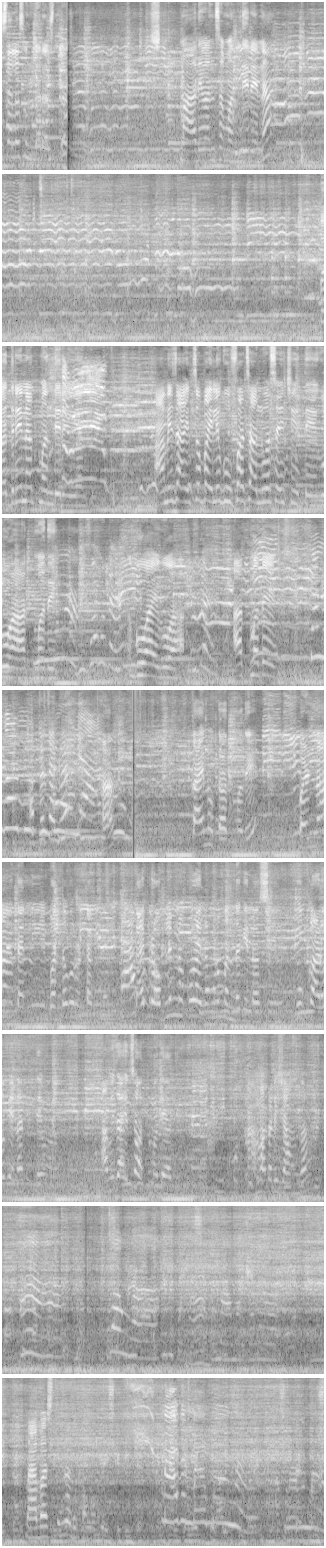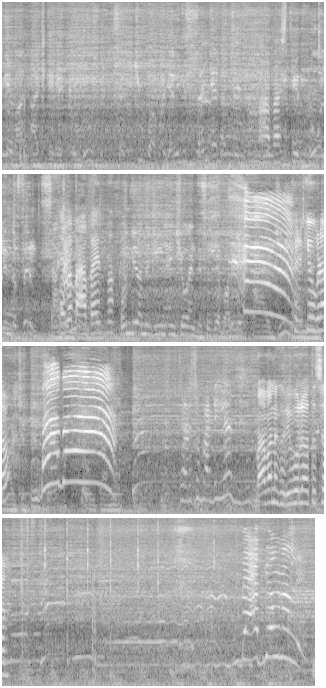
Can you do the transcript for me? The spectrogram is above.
दिसायला सुंदर असतात महादेवांचं मंदिर आहे ना? बद्रीनाथ मंदिर आहे. आम्ही जायचो पहिले गुफा चालू असायची इथे गुहा आतमध्ये. गुहा आहे गुहा. आतमध्ये. हा? काय नव्हतं आतमध्ये पण ना त्यांनी बंद करून टाकलं. काय प्रॉब्लेम नको व्हायला म्हणून बंद केलं असेल. खूप काळोख आहे ना तिथे म्हणून. आम्ही जायचो आतमध्ये आधी. मामाकडे जाऊंगा जाऊंगा बाबा असतील ना दुकानात. बाबा असतील. बाबा आहेत बघ. Only on the G9 show, and this is your Bollywood star, खिडकी उघडाव. G9. थोडंसं पाठी घ्या बाबांना घरी बोलावतं चल.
